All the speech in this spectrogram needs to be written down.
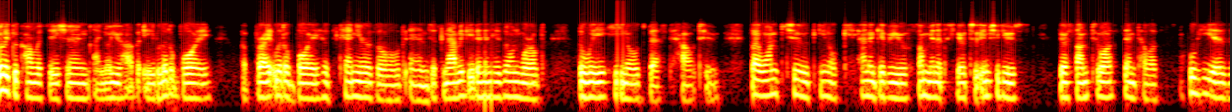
really good conversation. I know you have a little boy, a bright little boy who's 10 years old and just navigating in his own world the way he knows best how to. So I want to, you know, kind of give you some minutes here to introduce your son to us and tell us who he is,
